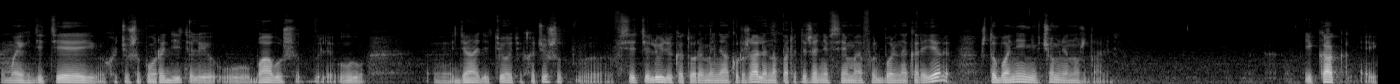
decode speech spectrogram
у моих детей. Хочу, чтобы у родителей, у бабушек были, у э, дяди, тети. Хочу, чтобы все те люди, которые меня окружали на протяжении всей моей футбольной карьеры, чтобы они ни в чем не нуждались. И как, и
